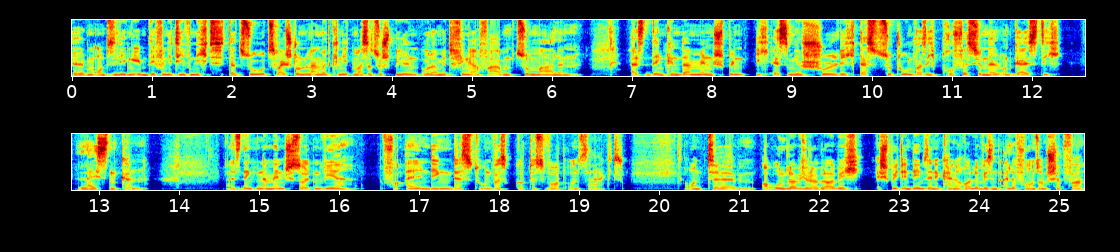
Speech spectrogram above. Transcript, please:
ähm, und sie liegen eben definitiv nicht dazu, zwei Stunden lang mit Knetmasse zu spielen oder mit Fingerfarben zu malen. Als denkender Mensch bin ich es mir schuldig, das zu tun, was ich professionell und geistig leisten kann. Als denkender Mensch sollten wir vor allen Dingen das tun, was Gottes Wort uns sagt. Und äh, ob ungläubig oder gläubig, spielt in dem Sinne keine Rolle. Wir sind alle vor unserem Schöpfer.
